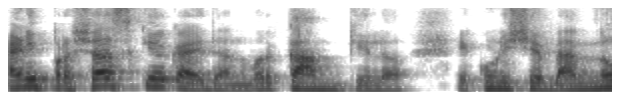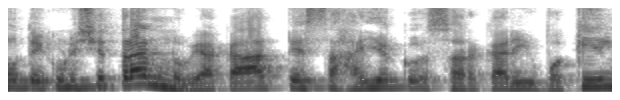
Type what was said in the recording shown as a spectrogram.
आणि प्रशासकीय कायद्यांवर काम केलं. एकोणीसशे ब्याण्णव ते एकोणीसशे त्र्याण्णव या काळात ते सहाय्यक सरकारी वकील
